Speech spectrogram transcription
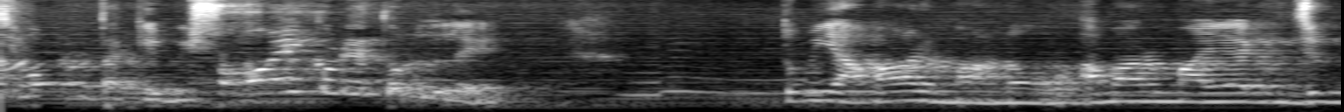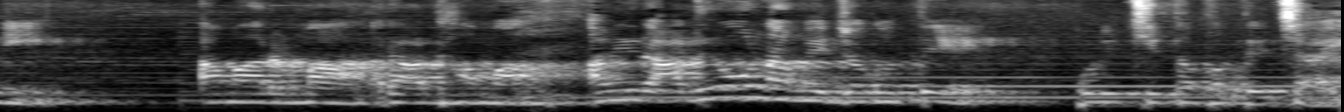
জীবনটাকে বিষময় করে তুললে। তুমি আমার মানো, আমার মা একজনই, আমার মা রাধা মা। আমি রাধেও নামে জগতে পরিচিত হতে চাই।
